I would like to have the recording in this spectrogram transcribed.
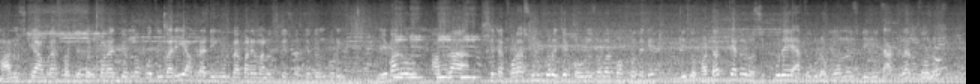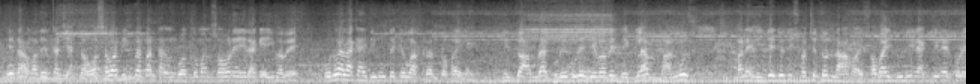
মানুষকে আমরা সচেতন করার জন্য প্রতিবারই আমরা ডেঙ্গুর ব্যাপারে মানুষকে সচেতন করি। এবারও আমরা সেটা করা শুরু করেছে পৌরসভার পক্ষ থেকে। কিন্তু হঠাৎ কেন রসিকপুরে এতগুলো মানুষ ডেঙ্গুতে আক্রান্ত হলো, এটা আমাদের কাছে একটা অস্বাভাবিক ব্যাপার। কারণ বর্ধমান শহরে এর আগে এইভাবে কোনো এলাকায় ডেঙ্গুতে কেউ আক্রান্ত হয় নাই। কিন্তু আমরা ঘুরে ঘুরে যেভাবে দেখলাম, মানুষ মানে নিজে যদি সচেতন না হয়, সবাই দুদিন একদিনের করে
